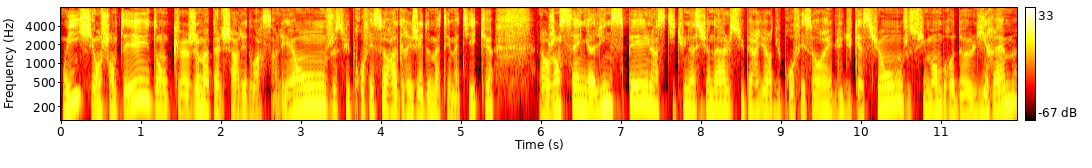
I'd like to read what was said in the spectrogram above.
Oui, enchanté. Donc, euh, je m'appelle Charles-Édouard Saint-Léon. Je suis professeur agrégé de mathématiques. Alors, j'enseigne à l'INSPE, l'Institut national supérieur du professorat et de l'éducation. Je suis membre de l'IREM,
